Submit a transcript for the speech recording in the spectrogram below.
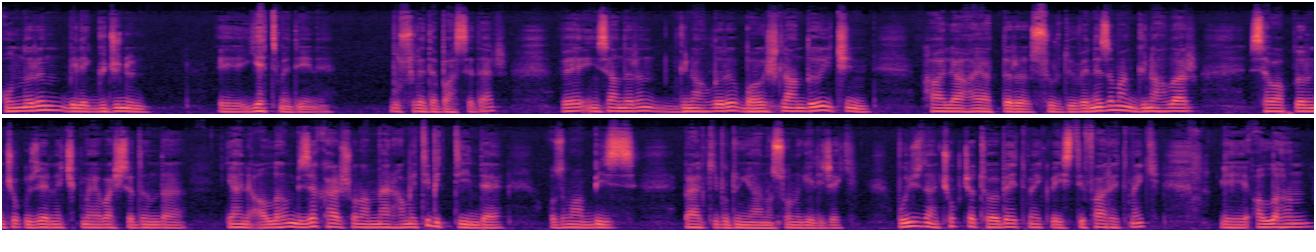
onların bile gücünün e, yetmediğini bu surede bahseder ve insanların günahları bağışlandığı için hala hayatları sürdüğü ve ne zaman günahlar sevapların çok üzerine çıkmaya başladığında yani Allah'ın bize karşı olan merhameti bittiğinde o zaman biz belki bu dünyanın sonu gelecek. Bu yüzden çokça tövbe etmek ve istiğfar etmek e, Allah'ın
